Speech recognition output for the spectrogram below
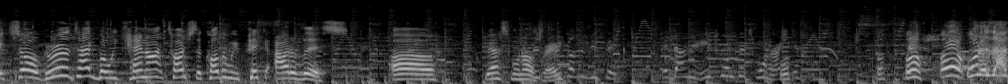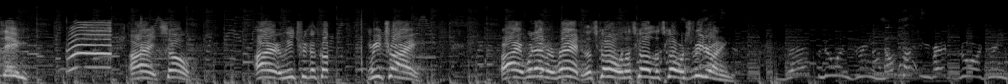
right, so gorilla tag, but we cannot touch the color we pick out of this. Uh, you asked one else, Just right? pick colors you pick. Get down here. Each one picks one, right? Oh. Yeah. Oh, oh, what is that thing? Ah! All right, so, all right, we each pick a color. Retry. All right, whatever. Red. Let's go. Let's go. Let's go. We're speedrunning. Red, blue, and green. No touching red, blue, or green.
